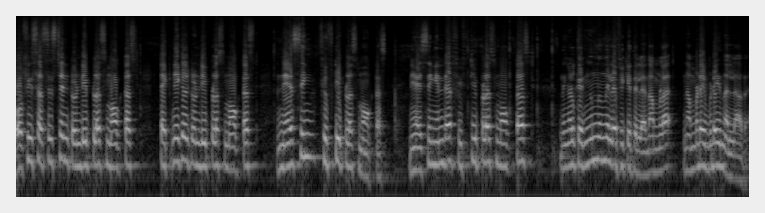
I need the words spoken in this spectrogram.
office assistant twenty plus mock test technical twenty plus mock test nursing fifty plus mock test നേഴ്സിംഗിന്റെ ഫിഫ്റ്റി പ്ലസ് മോക്ക് ടെസ്റ്റ് നിങ്ങൾക്ക് എങ്ങും നിന്ന് ലഭിക്കത്തില്ല. നമ്മളെ നമ്മുടെ ഇവിടെ നിന്നല്ലാതെ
